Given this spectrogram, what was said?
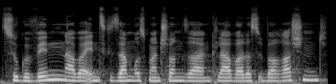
zu gewinnen. Aber insgesamt muss man schon sagen, klar war das überraschend.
